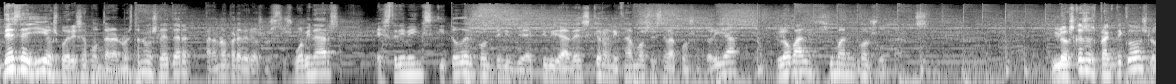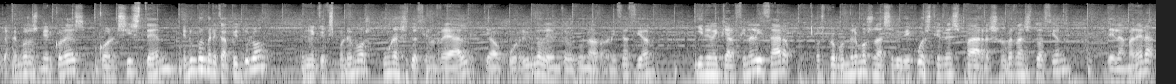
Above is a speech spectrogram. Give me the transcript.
Desde allí os podréis apuntar a nuestra newsletter para no perderos nuestros webinars, streamings y todo el contenido y actividades que organizamos desde la consultoría Global Human Consultants. Los casos prácticos, lo que hacemos los miércoles, consisten en un primer capítulo en el que exponemos una situación real que ha ocurrido dentro de una organización y en el que al finalizar os propondremos una serie de cuestiones para resolver la situación de la manera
